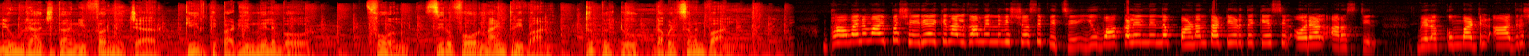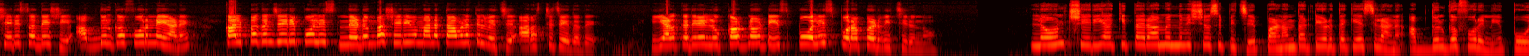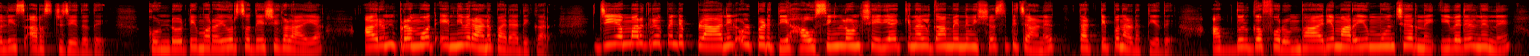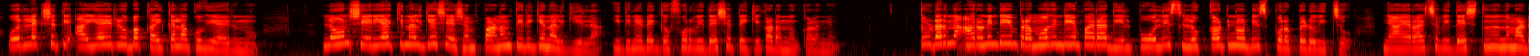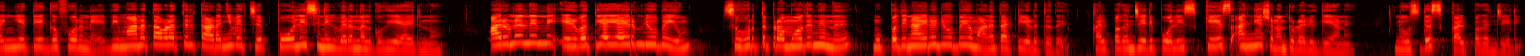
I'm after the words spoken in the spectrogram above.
New Rajdhani furniture Keerthippadi Nilambur. Phone zero four nine three one triple two double seven one. ഭവന വായ്പ ശരിയാക്കി നൽകാമെന്ന് വിശ്വസിപ്പിച്ച് യുവാക്കളിൽ നിന്ന് പണം തട്ടിയെടുത്ത കേസിൽ ഒരാൾ അറസ്റ്റിൽ. വിളക്കുംപാട്ടിൽ ആതിരശ്ശേരി സ്വദേശി അബ്ദുൽ ഗഫൂറിനെയാണ് കൽപ്പകഞ്ചേരി പോലീസ് നെടുമ്പാശ്ശേരി വിമാനത്താവളത്തിൽ വെച്ച് അറസ്റ്റ് ചെയ്തത്. ഇയാൾക്കെതിരെ ലുക്കൌട്ട് നോട്ടീസ് പോലീസ് പുറപ്പെടുവിച്ചിരുന്നു. ലോൺ ശരിയാക്കി തരാമെന്ന് വിശ്വസിപ്പിച്ച് പണം തട്ടിയെടുത്ത കേസിലാണ് അബ്ദുൽ ഗഫൂറിനെ പോലീസ് അറസ്റ്റ് ചെയ്തത്. കൊണ്ടോട്ടി മൊറയൂർ സ്വദേശികളായ അരുൺ പ്രമോദ് എന്നിവരാണ് പരാതിക്കാർ. ജി എം ആർ ഗ്രൂപ്പിന്റെ പ്ലാനിൽ ഉൾപ്പെടുത്തി ഹൗസിംഗ് ലോൺ ശരിയാക്കി നൽകാമെന്ന് വിശ്വസിപ്പിച്ചാണ് തട്ടിപ്പ് നടത്തിയത്. അബ്ദുൽ ഗഫൂറും ഭാര്യ മറിയുമ്മും ചേർന്ന് ഇവരിൽ നിന്ന് ഒരു ലക്ഷത്തി അയ്യായിരം രൂപ കൈക്കലാക്കുകയായിരുന്നു. ലോൺ ശരിയാക്കി നൽകിയ ശേഷം പണം തിരികെ നൽകിയില്ല. ഇതിനിടെ ഗഫൂർ വിദേശത്തേക്ക് കടന്നു കളഞ്ഞു തുടർന്ന് അരുണിന്റെയും പ്രമോദിന്റെയും പരാതിയിൽ പോലീസ് ലുക്കൌട്ട് നോട്ടീസ് പുറപ്പെടുവിച്ചു. ഞായറാഴ്ച വിദേശത്തു നിന്ന് മടങ്ങിയെത്തിയ ഗഫൂറിനെ വിമാനത്താവളത്തിൽ തടഞ്ഞുവെച്ച് പോലീസിന് വിവരം നൽകുകയായിരുന്നു. അരുണിൽ നിന്ന് എഴുപത്തി അയ്യായിരം രൂപയും സുഹൃത്ത് പ്രമോദിൽ നിന്ന് മുപ്പതിനായിരം രൂപയുമാണ് തട്ടിയെടുത്തത്. കൽപ്പകഞ്ചേരി പോലീസ് കേസ് അന്വേഷണം തുടരുകയാണ്. News desk Kalpakanchery.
